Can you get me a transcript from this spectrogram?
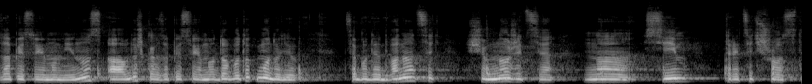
Записуємо мінус, а в дужках записуємо добуток модулів. Це буде 12, що множиться на 7 36.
